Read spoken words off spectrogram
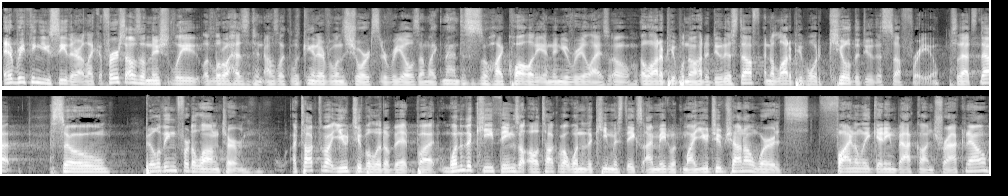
everything you see there, like, at first I was initially a little hesitant. I was like looking at everyone's shorts, their reels. I'm like, man, this is so high quality. And then you realize, oh, a lot of people know how to do this stuff, and a lot of people would kill to do this stuff for you. So that's that. So, building for the long term. I talked about YouTube a little bit, but one of the key things, I'll talk about one of the key mistakes I made with my YouTube channel, where it's finally getting back on track now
